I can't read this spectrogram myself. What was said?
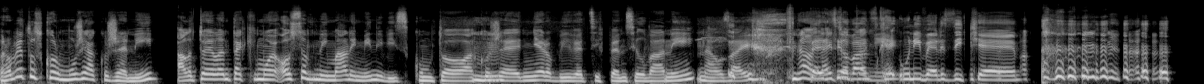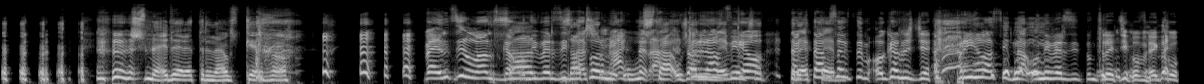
Robia to skôr muži ako ženy, ale to je len taký môj osobný malý mini výskum, to akože mm. nerobí veci v Pensylvánii, naozaj. V Pensylvánskej univerzite Schneidera Trnavského. Pensylvánska Za- univerzita zatvor mi ústa, už ani neviem, čo Trnavského. Tak tam trepem. sa chcem okamžite prihlásiť na univerzitu tretieho veku.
